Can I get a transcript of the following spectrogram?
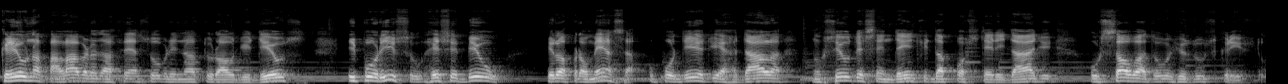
creu na palavra da fé sobrenatural de Deus e por isso recebeu pela promessa o poder de herdá-la no seu descendente da posteridade, o Salvador Jesus Cristo.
